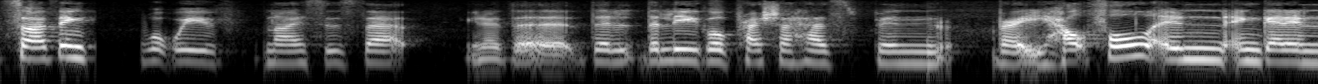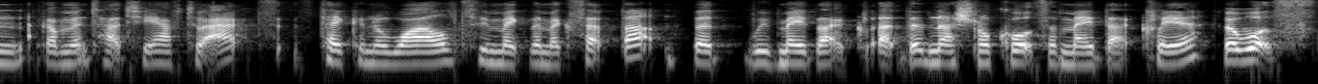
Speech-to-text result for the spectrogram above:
So I think what we've nice is that you know the, the, the legal pressure has been very helpful in in getting government to actually have to act. It's taken a while to make them accept that, but we've made that the national courts have made that clear. But what's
